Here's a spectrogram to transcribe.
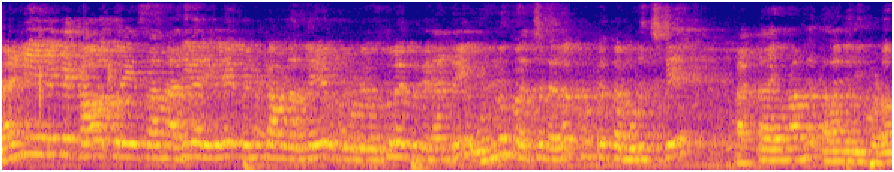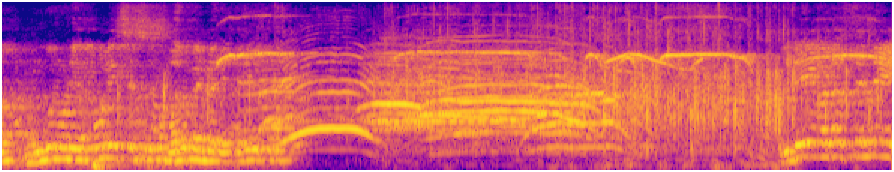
கண்ணியமிக்க காவல்துறையை சார்ந்த அதிகாரிகளே பெண் காவலர்களே உங்களுடைய ஒத்துழைப்புக்கு நன்றி. ஒன்றும் பிரச்சனை இல்லை. கூட்டத்தை முடிச்சுட்டு கட்டாயமாக தளபதி படம் உங்களுடைய போலீஸ் ஸ்டேஷனுக்கு வரும் என்பதை தெரிவிக்கிறேன். இதே வட சென்னை.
